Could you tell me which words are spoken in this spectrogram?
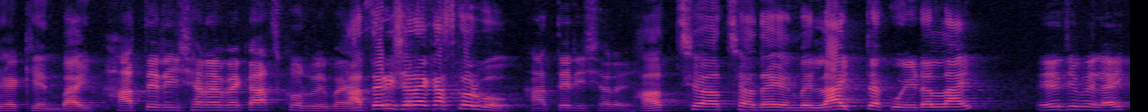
দেখেন ভাই। হাতের ইশারায় ভাই কাজ করবে ভাই হাতের ইশারায় কাজ করব? হাতের ইশারায়। আচ্ছা আচ্ছা দেখেন ভাই লাইটটা কই? এটা লাইট এই যে ভাই লাইট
